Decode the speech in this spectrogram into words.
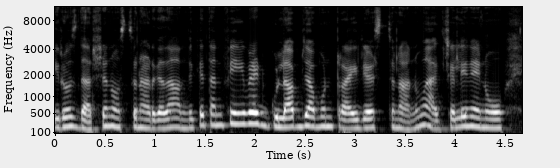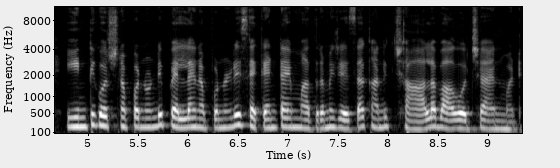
ఈరోజు దర్శన్ వస్తున్నాడు కదా అందుకే తన ఫేవరెట్ గులాబ్ జామున్ ట్రై చేస్తున్నాను. యాక్చువల్లీ నేను ఈ ఇంటికి వచ్చినప్పటి నుండి పెళ్ళైనప్పటి నుండి సెకండ్ టైం మాత్రమే చేశాను కానీ చాలా బాగా వచ్చాయన్నమాట.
